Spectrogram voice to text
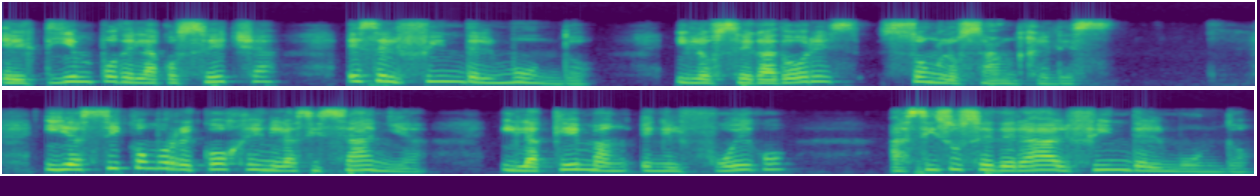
El tiempo de la cosecha es el fin del mundo y los segadores son los ángeles. Y así como recogen la cizaña y la queman en el fuego, así sucederá al fin del mundo.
